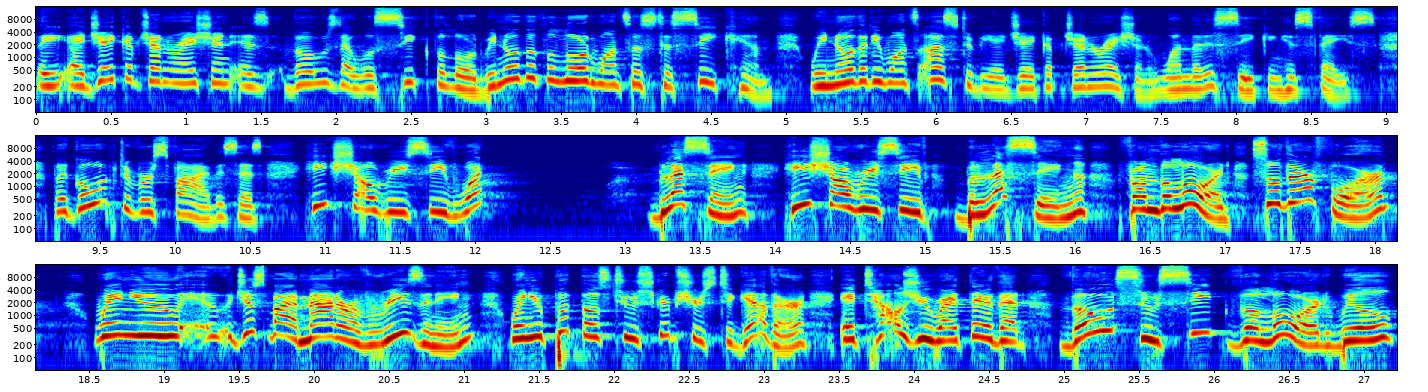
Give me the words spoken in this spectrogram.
the a Jacob generation is those that will seek the Lord. We know that the Lord wants us to seek him. We know that he wants us to be a Jacob generation, one that is seeking his face. But go up to verse 5. It says, He shall receive what? blessing, he shall receive blessing from the Lord. So therefore, when you eh, just by a matter of reasoning when you put those two scriptures together it tells you right there that those who seek the lord will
